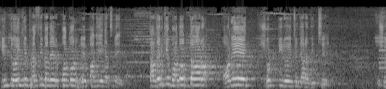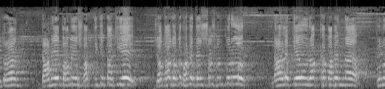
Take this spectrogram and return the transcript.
কিন্তু ওই যে ফ্যাসিবাদের পতন হয়ে পালিয়ে গেছে, তাদেরকে মদত দেওয়ার অনেক শক্তি রয়েছে যারা দিচ্ছে। সুতরাং ডানে বামে সব দিকে তাকিয়ে যথাযথভাবে দেশ শাসন করুন। নাহলে কেউ রক্ষা পাবেন না। কোনো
